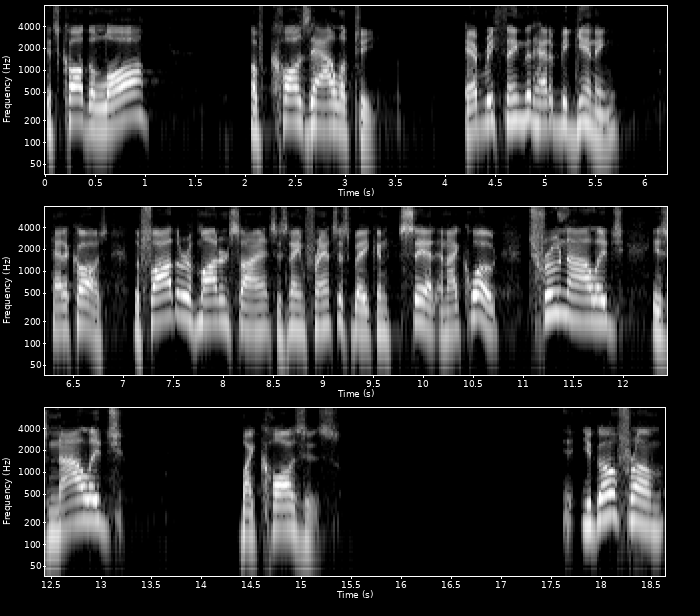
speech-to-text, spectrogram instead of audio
it's called the law of causality. Everything that had a beginning had a cause. The father of modern science, his name Francis Bacon, said, and I quote, true knowledge is knowledge by causes. You go from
